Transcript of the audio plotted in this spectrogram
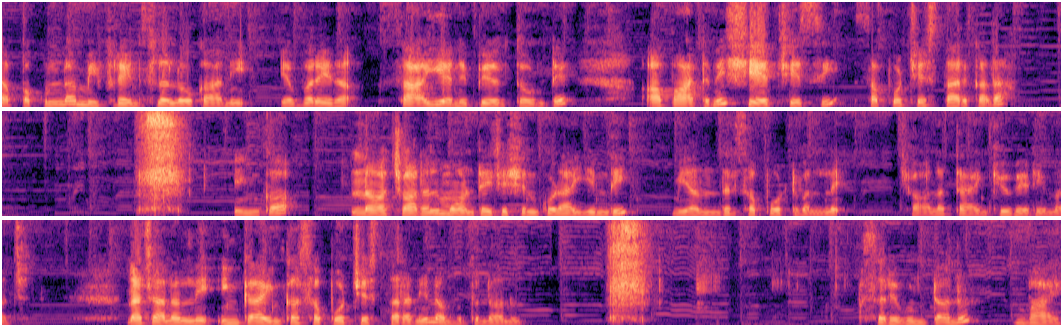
తప్పకుండా మీ ఫ్రెండ్స్లలో కానీ ఎవరైనా సాయి అనే పేరుతో ఉంటే ఆ పాటని షేర్ చేసి సపోర్ట్ చేస్తారు కదా. ఇంకా నా ఛానల్ మానిటైజేషన్ కూడా అయ్యింది. మీ అందరి సపోర్ట్ వల్లనే. చాలా థ్యాంక్ యూ వెరీ మచ్ నా ఛానల్ని ఇంకా ఇంకా సపోర్ట్ చేస్తారని నమ్ముతున్నాను. సరే ఉంటాను. బాయ్.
